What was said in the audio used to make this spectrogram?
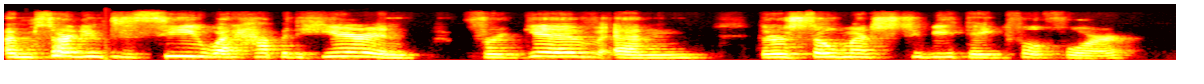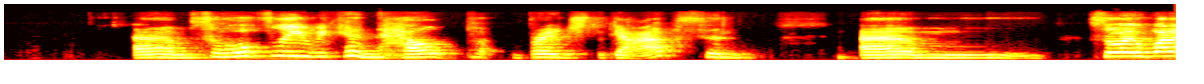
I'm starting to see what happened here and forgive, and there's so much to be thankful for. Um, so hopefully we can help bridge the gaps. And um, so I want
